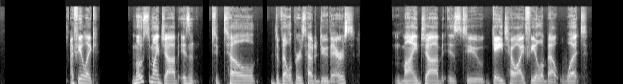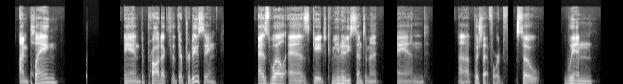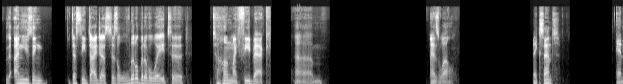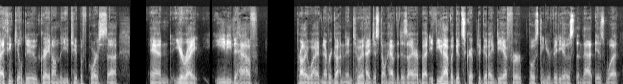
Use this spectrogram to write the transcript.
I feel like most of my job isn't to tell developers how to do theirs. My job is to gauge how I feel about what I'm playing and the product that they're producing, as well as gauge community sentiment and uh, push that forward. So when I'm using Destiny Digest as a little bit of a way to to hone my feedback um, as well. Makes sense. And I think you'll do great on the YouTube, of course. Uh, and you're right. You need to have probably why I've never gotten into it. I just don't have the desire. But if you have a good script, a good idea for posting your videos, then that is what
